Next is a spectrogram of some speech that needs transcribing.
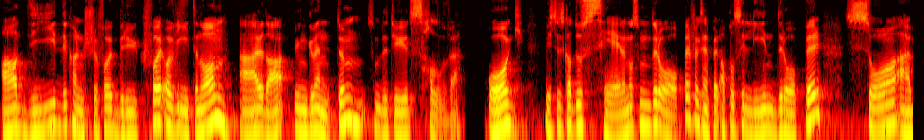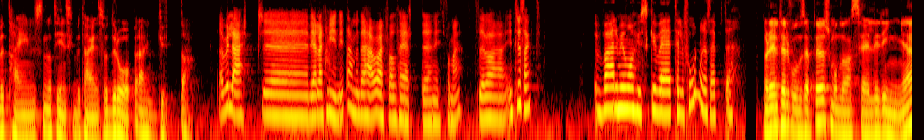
Av de du kanskje får bruk for å vite noe om, er jo da unguentum, som betyr salve. Og hvis du skal dosere noe som dråper, f.eks. aposelindråper, så er betegnelsen, latinske betegnelse for dråper er gutta. Da har vi, lært, eh, vi har lært mye nytt, men det her var i hvert fall helt eh, nytt for meg. Så det var interessant. Hva er det vi må huske ved telefonreseptet? Når det gjelder telefonresepter, så må du da selv ringe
